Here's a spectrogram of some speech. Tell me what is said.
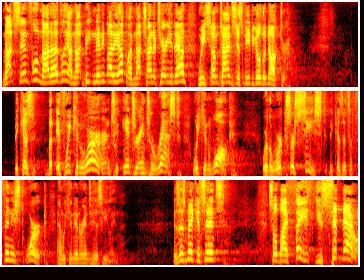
Not sinful, not ugly. I'm not beating anybody up. I'm not trying to tear you down. We sometimes just need to go to the doctor. Because, but if we can learn to enter into rest, we can walk where the works are ceased because it's a finished work and we can enter into his healing. Is this making sense? So by faith, you sit down.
